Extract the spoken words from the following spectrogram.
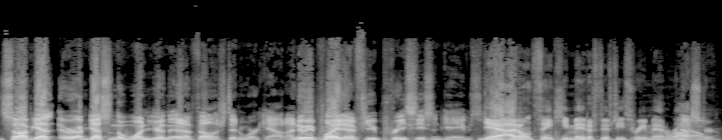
So I'm guess or I'm guessing the one year in the NFL just didn't work out. I knew he played in a few preseason games. Yeah, I don't think he made a 53 man roster,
